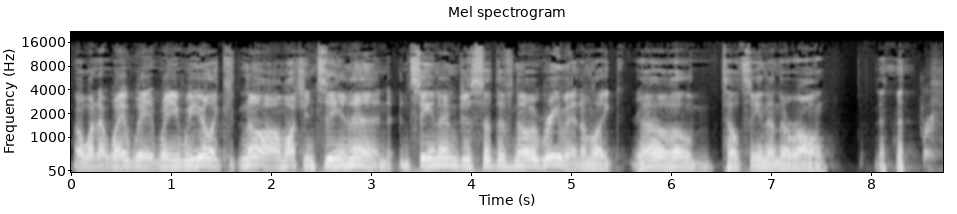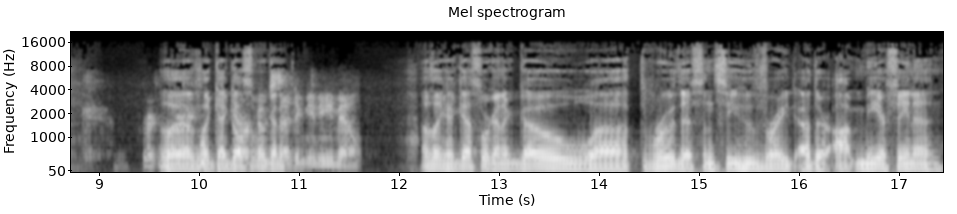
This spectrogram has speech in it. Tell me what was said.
Oh, when I, wait, wait, when, you, when you're like, no, I'm watching CNN, and CNN just said there's no agreement. I'm like, oh, well, tell CNN they're wrong. Frick. Uh, like, I guess we're I'm gonna- sending you an email. I was like, I guess we're gonna go uh, through this and see who's right, either uh, me or CNN.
